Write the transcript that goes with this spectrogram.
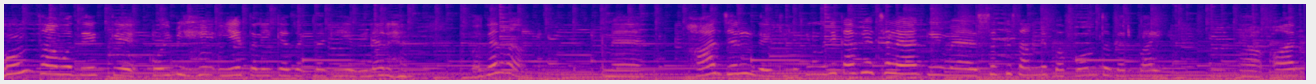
फॉर्म था वो देख के कोई भी ये तो नहीं कह सकता कि ये विनर है। मगर हाँ मैं हार ज़रूर गई थी लेकिन मुझे काफ़ी अच्छा लगा कि मैं सबके सामने परफॉर्म तो कर पाई। हाँ, और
